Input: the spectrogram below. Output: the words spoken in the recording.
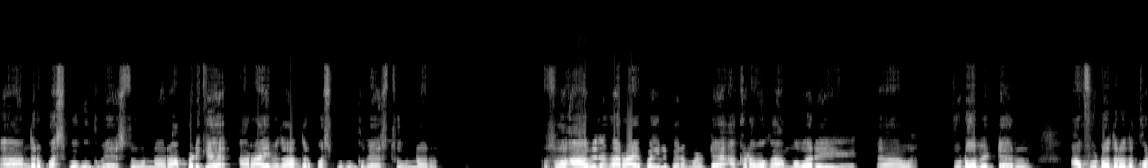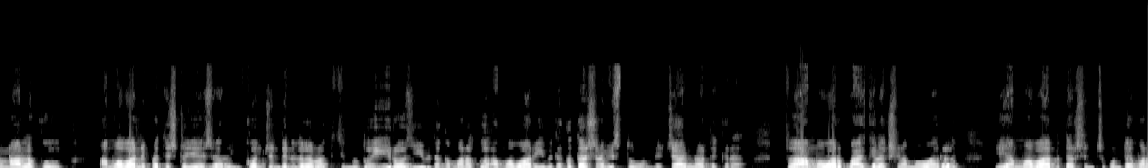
అందరూ పసుపు కుంకుమ వేస్తూ ఉన్నారు. అప్పటికే ఆ రాయి మీద అందరూ పసుపు కుంకుమ వేస్తూ ఉన్నారు. సో ఆ విధంగా ఆ రాయి పగిలిపోయినామంటే అక్కడ ఒక అమ్మవారి ఫోటో పెట్టారు. ఆ ఫోటో తర్వాత కొన్నాళ్ళకు అమ్మవారిని ప్రతిష్ఠ చేశారు. ఇంకొంచెం దినదిన ప్రతి చెందుతూ ఈ రోజు ఈ విధంగా మనకు అమ్మవారు ఈ విధంగా దర్శనం ఇస్తూ ఉంది చార్మినార్ దగ్గర. సో అమ్మవారు భాగ్యలక్ష్మి అమ్మవారు ఈ అమ్మవారిని దర్శించుకుంటే మన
